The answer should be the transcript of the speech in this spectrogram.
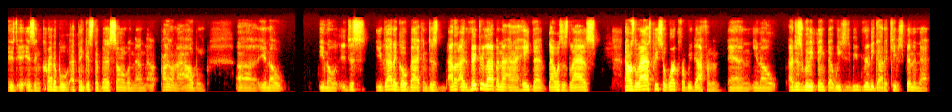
is is incredible. I think it's the best song on, on probably on the album. Uh, you know, you know, it just you got to go back and just I don't I, victory lap and I, and I hate that that was his last that was the last piece of work for we got from him and you know I just really think that we we really got to keep spinning that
